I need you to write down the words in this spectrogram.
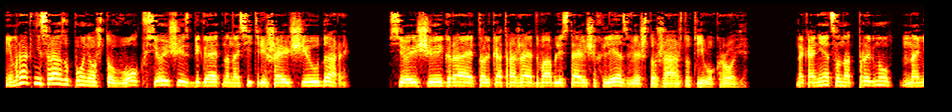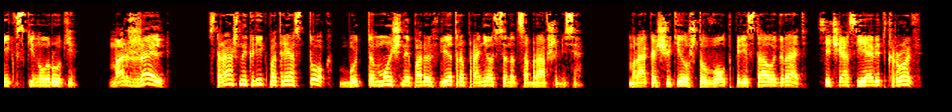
и мрак не сразу понял, что волк все еще избегает наносить решающие удары. Все еще играет, только отражая два блистающих лезвия, что жаждут его крови. Наконец он отпрыгнул, на миг вскинул руки. «Маржель!» Страшный крик потряс ток, будто мощный порыв ветра пронесся над собравшимися. Мрак ощутил, что волк перестал играть, сейчас явит кровь.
